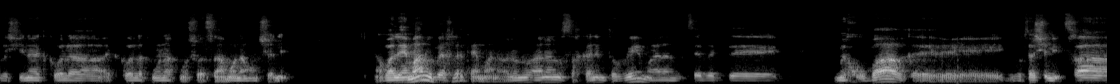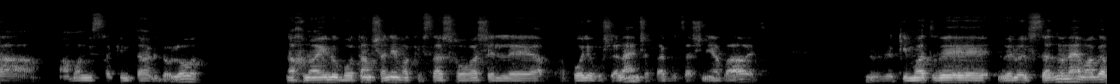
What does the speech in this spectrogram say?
ושינה את כל, ה, את כל התמונה כמו שהוא עשה המון המון שנים. אבל האמנו, בהחלט האמנו, היה לנו, היה לנו שחקנים טובים, היה לנו צוות אה, מחובר, אה, קבוצה שניצחה המון משחקים את הגדולות. אנחנו היינו באותם שנים הכבשה השחורה של אה, הפועל ירושלים, שהייתה קבוצה שנייה בארץ, וכמעט ו, ולא הפסדנו להם. אגב,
